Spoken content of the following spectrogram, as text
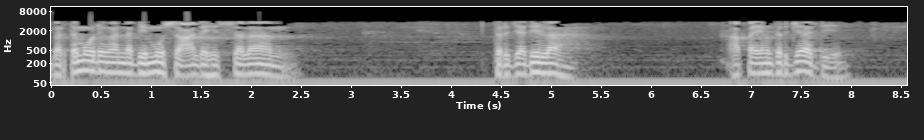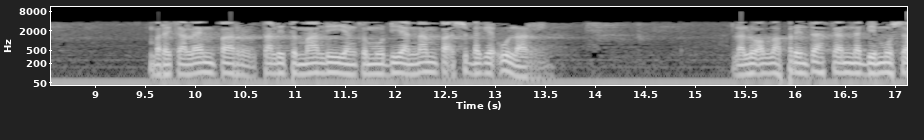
bertemu dengan Nabi Musa alaihissalam terjadilah apa yang terjadi. Mereka lempar tali temali yang kemudian nampak sebagai ular. Lalu Allah perintahkan Nabi Musa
